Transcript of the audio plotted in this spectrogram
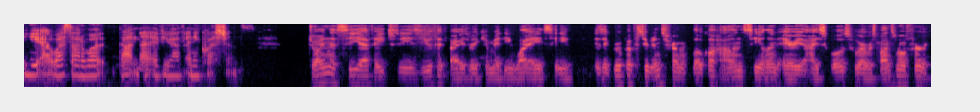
at westottawa.net if you have any questions. Join the CFHC's Youth Advisory Committee, YAC, is a group of students from local Holland Zeeland area high schools who are responsible for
